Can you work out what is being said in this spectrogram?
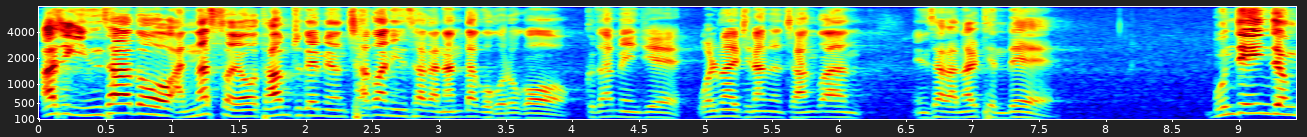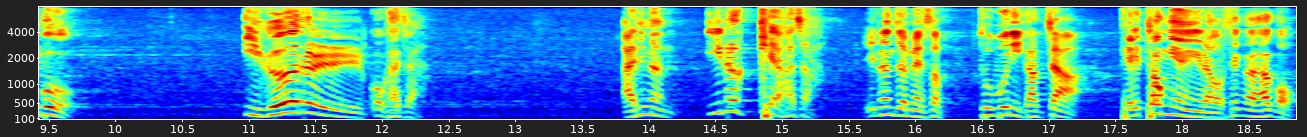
아직 인사도 안 났어요. 다음 주 되면 차관 인사가 난다고 그러고 그다음에 이제 월말 지나면 장관 인사가 날 텐데 문재인 정부 이거를 꼭 하자. 아니면 이렇게 하자. 이런 점에서 두 분이 각자 대통령이라고 생각하고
